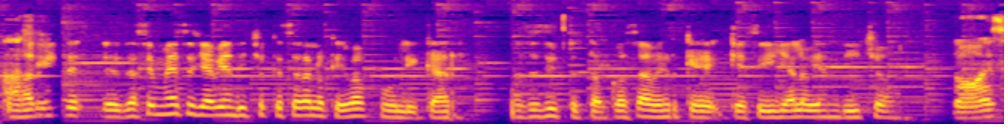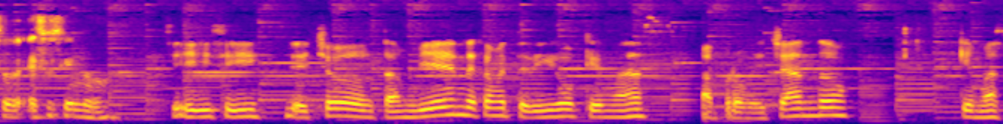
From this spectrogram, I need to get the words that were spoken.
Ah, desde hace meses ya habían dicho que eso era lo que iba a publicar. No sé si te tocó saber que, que sí, ya lo habían dicho. No, eso, eso sí no. Sí, sí. De hecho, también, déjame te digo qué más, aprovechando, qué más,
